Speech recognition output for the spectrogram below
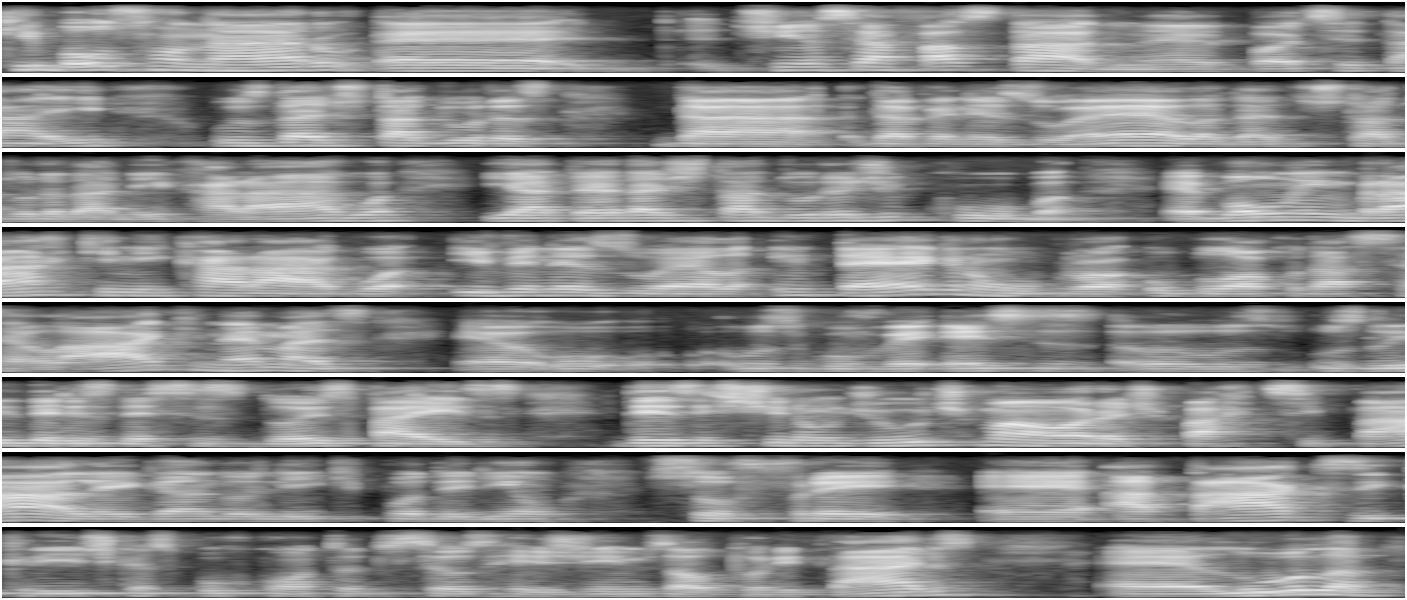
que Bolsonaro é, tinha se afastado, né? Pode citar aí os da ditaduras da, da Venezuela, da ditadura da Nicarágua e até da ditadura de Cuba. É bom lembrar que Nicarágua e Venezuela integram o, o bloco da CELAC, né? Mas é, o, os, esses, os, os líderes desses dois países desistiram de última hora de participar, alegando ali que poderiam sofrer é, ataques e críticas por conta dos seus regimes autoritários. É, Lula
